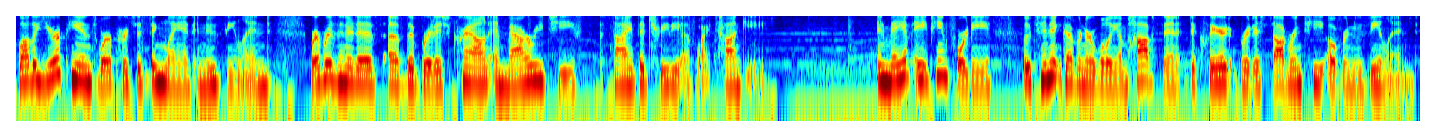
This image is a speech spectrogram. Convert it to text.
While the Europeans were purchasing land in New Zealand, representatives of the British Crown and Maori chiefs signed the Treaty of Waitangi. In May of 1840, Lieutenant Governor William Hobson declared British sovereignty over New Zealand.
